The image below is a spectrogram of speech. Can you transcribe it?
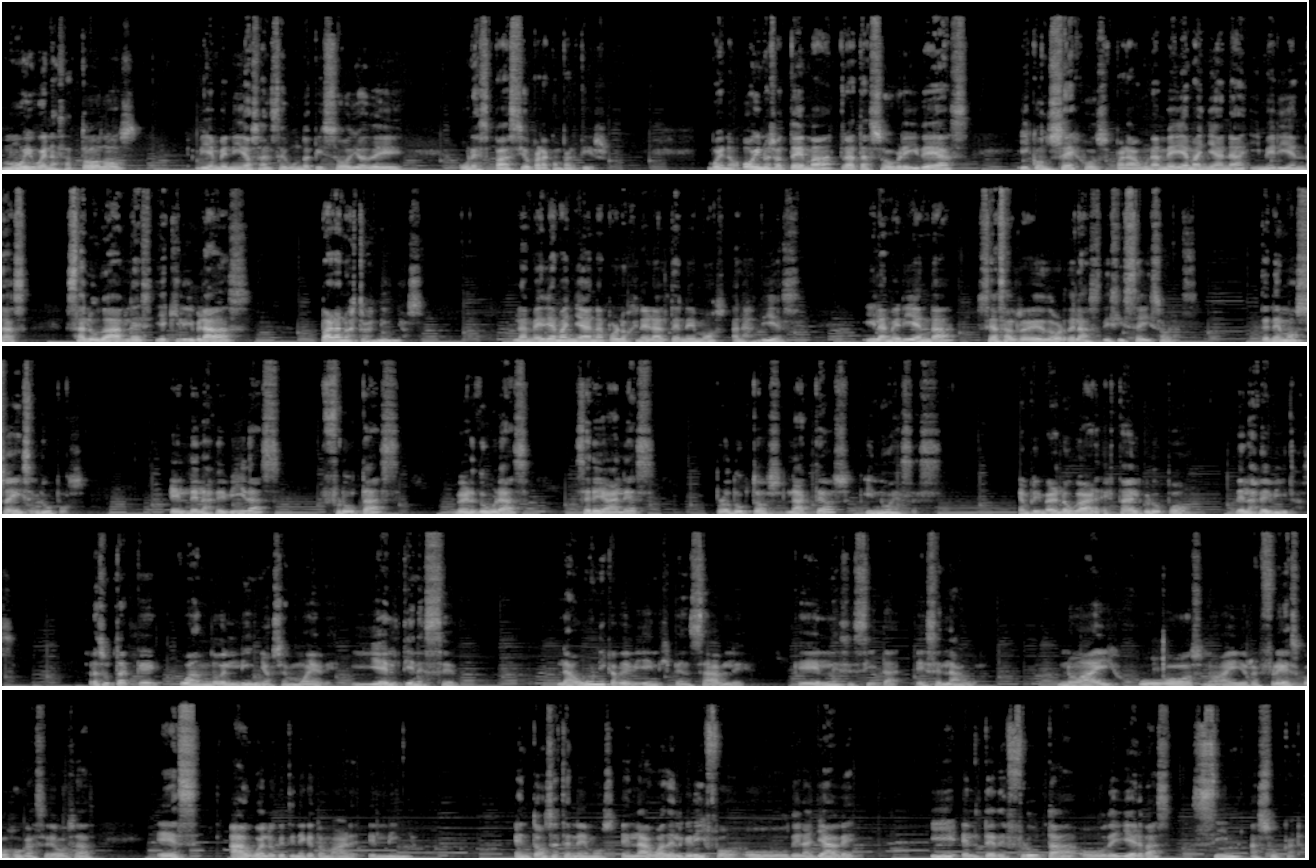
Muy buenas a todos, bienvenidos al segundo episodio de Un espacio para compartir. Bueno, hoy nuestro tema trata sobre ideas y consejos para una media mañana y meriendas saludables y equilibradas para nuestros niños. La media mañana por lo general tenemos a las 10 y la merienda se hace alrededor de las 16 horas. Tenemos seis grupos. El de las bebidas, frutas, verduras, cereales, productos lácteos y nueces. En primer lugar está el grupo de las bebidas. Resulta que cuando el niño se mueve y él tiene sed, la única bebida indispensable que él necesita es el agua. No hay jugos, no hay refrescos o gaseosas, es agua lo que tiene que tomar el niño. Entonces tenemos el agua del grifo o de la llave y el té de fruta o de hierbas sin azúcar.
